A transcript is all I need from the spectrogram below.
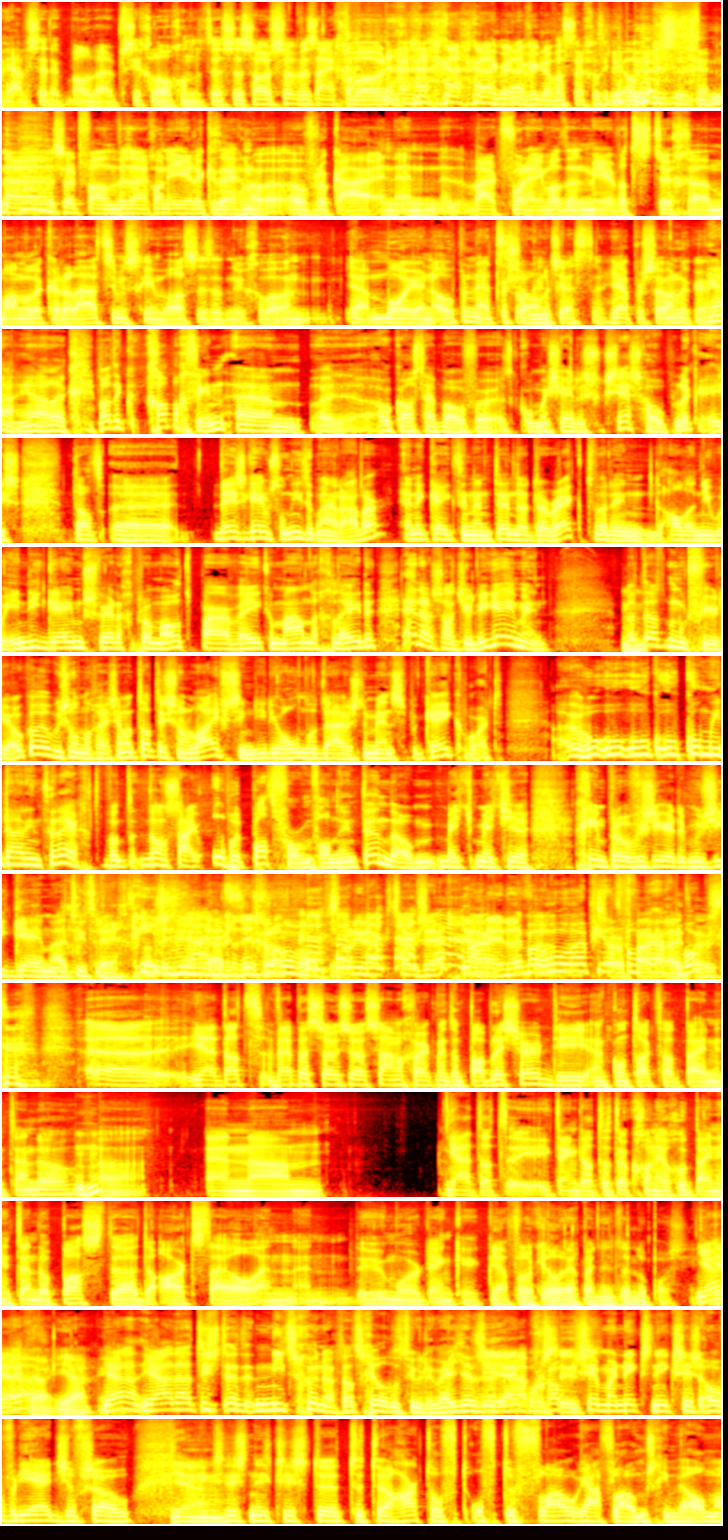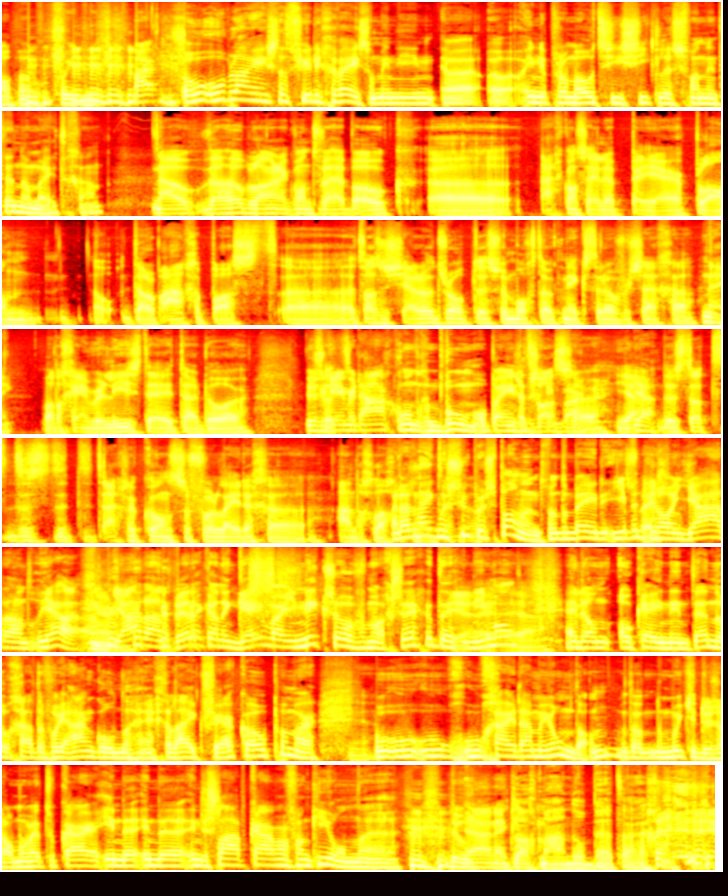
ja, we zitten ook wel bij de psycholoog ondertussen. Zo, we zijn gewoon, ik weet niet of ik dat was zeggen als ik heel- Nou, een soort van, we zijn gewoon eerlijk tegenover elkaar. En, en waar het voorheen wat een meer wat stugge mannelijke relatie misschien was, is dat nu gewoon ja, mooier en open. Net Persoonlijker. Chester. Ja, persoonlijker. Ja, ja, leuk. Wat ik grappig vind, ehm, eh, ook als we het hebben over het commerciële succes hopelijk, is dat eh, deze game stond niet op mijn radar. En ik keek de Nintendo Direct, waarin alle nieuwe indie games werden gepromoot, een paar weken, maanden geleden. En daar zat jullie game in. Maar Dat moet voor jullie ook wel heel bijzonder geweest zijn. Want dat is zo'n livestream die door honderdduizenden mensen bekeken wordt. Eh, Hoe, hoe, hoe, hoe kom je daarin terecht? Want dan sta je op het platform van Nintendo. Met, je- met je geïmproviseerde muziekgame uit Utrecht. Dat is, Ja, dat is. Sorry dat ik het zo zeg. Ja, maar, nee, dat- maar hoe heb je dat voor elkaar gebokst? Eh, ja, dat, we hebben sowieso samengewerkt met een publisher die een contact had bij Nintendo. Mhm. Eh, en ehm, ja, dat, ik denk dat het ook gewoon heel goed bij Nintendo past. De, de artstyle en, en de humor, denk ik. Ja, vond ik heel erg bij Nintendo passen. Ja, Ja. ja, ja. Ja, ja nou, het is eh, niet schunnig. Dat scheelt natuurlijk. Weet je, er zijn Ja, een heleboel precies. grapjes in, maar niks, niks is over die edge of zo. Ja. Niks is, niks is te, te, te hard of, of te flauw. Ja, flauw misschien wel, maar, voor jullie. maar hoe, hoe belangrijk is dat voor jullie geweest om in, die, eh, in de promotiecyclus van Nintendo mee te gaan? Nou, wel heel belangrijk, want we hebben ook eh, eigenlijk ons hele PR-plan daarop aangepast. Eh, het was een shadow drop, dus we mochten ook niks erover zeggen. Nee. We hadden geen release date daardoor. Dus de Dat- game werd aangekondigd en boom, opeens Het was beschikbaar. er, ja. Dus dat dus, eigenlijk onze volledige aandacht lag. Maar dat lijkt me super spannend. Want dan ben je, je bent er al een jaar aan, het- ja, een jaar aan het werk aan een game waar je niks over mag zeggen tegen Ja, niemand. ja, ja. En dan, oké, Nintendo gaat er voor je aankondigen en gelijk verkopen. Maar Ja. hoe, hoe, hoe, hoe ga je daarmee om dan? Want dan moet je dus allemaal met elkaar in de, in de, in de slaapkamer van Kion eh, doen. Ja, en ik lag maanden op bed eigenlijk.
